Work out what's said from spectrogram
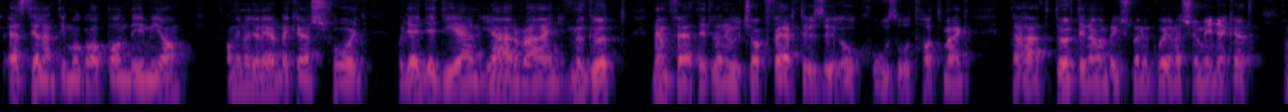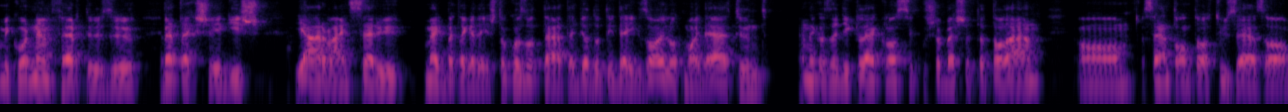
Ezt jelenti maga a pandémia, ami nagyon érdekes, hogy, hogy egy-egy ilyen járvány mögött nem feltétlenül csak fertőző ok húzódhat meg, tehát történelemben ismerünk olyan eseményeket, amikor nem fertőző betegség is járványszerű megbetegedést okozott, tehát egy adott ideig zajlott, majd eltűnt. Ennek az egyik legklasszikusabb esete talán a Szent Antal tüze, ez az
